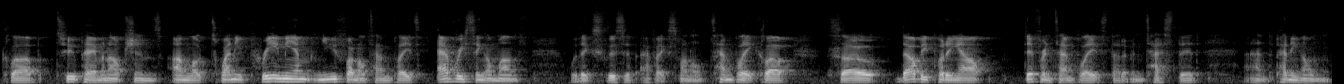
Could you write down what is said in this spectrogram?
Club. Two payment options. Unlock 20 premium new funnel templates every single month with exclusive FX Funnel Template Club. So they'll be putting out different templates that have been tested, and depending on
